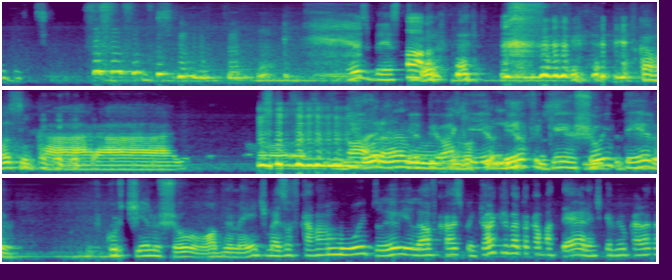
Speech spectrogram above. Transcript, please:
meu Deus do céu. Dois bestas. Ó, Ficava assim, caralho. Chorando. e o pior é que eu, eu litros, fiquei o show inteiro curtindo o show, obviamente, mas eu ficava muito, eu e o Léo ficava esperando, que hora que ele vai tocar bateria? A gente quer ver o cara,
